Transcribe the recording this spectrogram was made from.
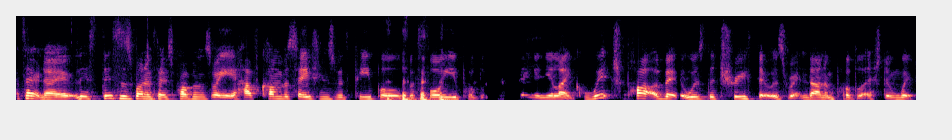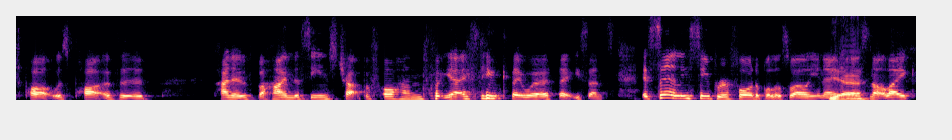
I don't know. This this is one of those problems where you have conversations with people before you publish a thing, and you're like, which part of it was the truth that was written down and published, and which part was part of the kind of behind the scenes chat beforehand. But yeah, I think they were 30 cents. It's certainly super affordable as well, you know. Yeah. It's not like,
